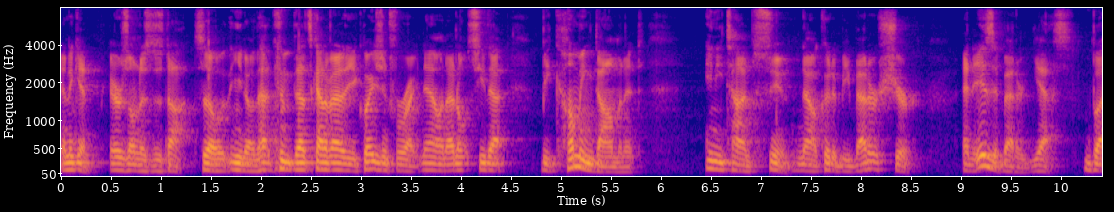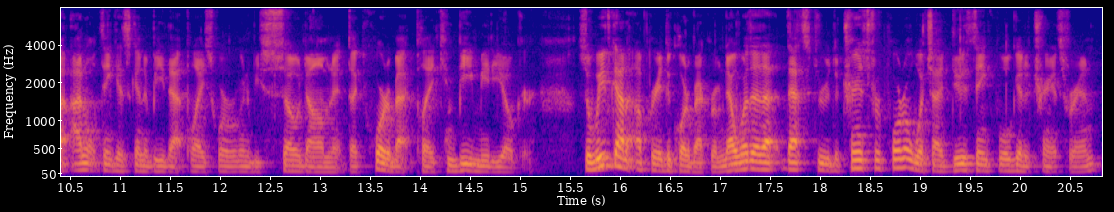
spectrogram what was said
And again, Arizona's is not. So you know that that's kind of out of the equation for right now, and I don't see that becoming dominant anytime soon. Now, could it be better? Sure. And is it better? Yes. But I don't think it's going to be that place where we're going to be so dominant that quarterback play can be mediocre. So we've got to upgrade the quarterback room. Now, whether that, that's through the transfer portal, which I do think we'll get a transfer in,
